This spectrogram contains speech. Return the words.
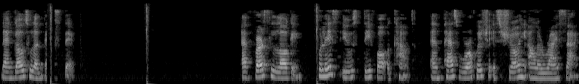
then go to the next step. At first login, please use default account and password which is showing on the right side.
